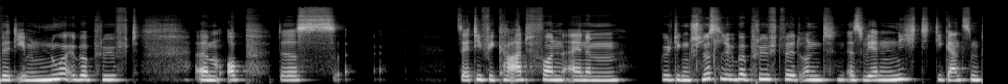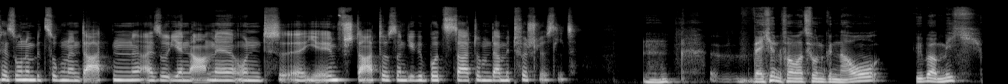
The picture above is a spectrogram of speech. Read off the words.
wird eben nur überprüft, ähm, ob das Zertifikat von einem gültigen Schlüssel überprüft wird und es werden nicht die ganzen personenbezogenen Daten, also ihr Name und äh, ihr Impfstatus und ihr Geburtsdatum damit verschlüsselt. Mhm. Welche Informationen genau über mich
